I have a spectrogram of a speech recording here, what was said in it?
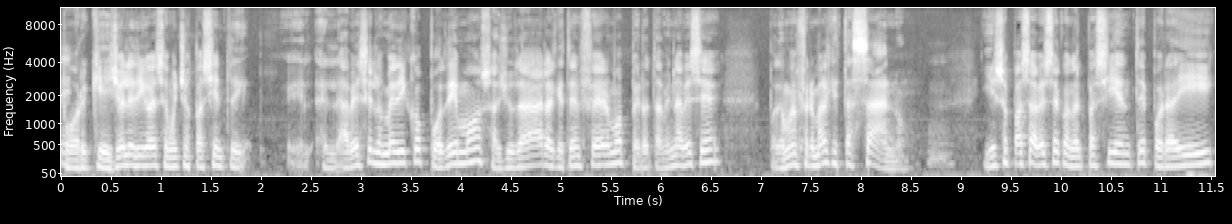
Porque yo le digo a veces a muchos pacientes, a veces los médicos podemos ayudar al que está enfermo, pero también a veces podemos enfermar al que está sano. Y eso pasa a veces cuando el paciente por ahí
